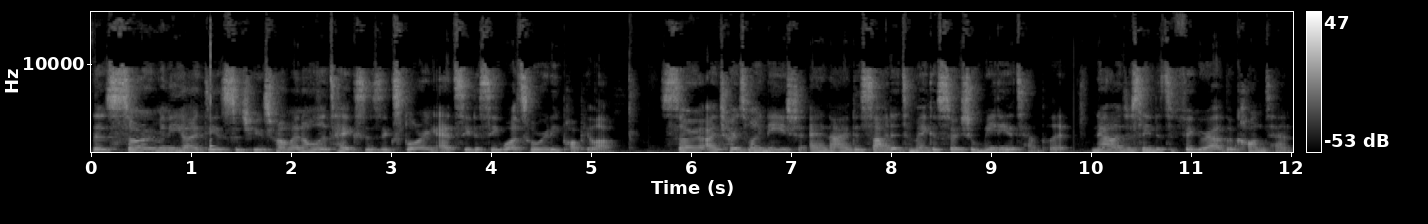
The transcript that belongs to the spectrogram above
There's so many ideas to choose from, and all it takes is exploring Etsy to see what's already popular. So I chose my niche and I decided to make a social media template. Now I just needed to figure out the content.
